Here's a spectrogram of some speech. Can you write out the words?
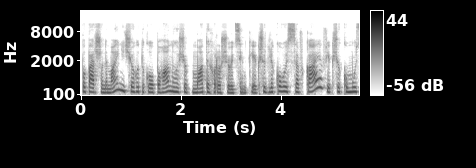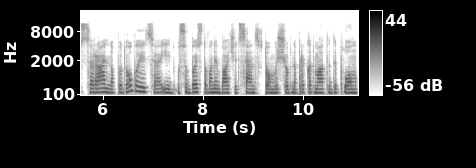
по-перше, немає нічого такого поганого, щоб мати хороші оцінки. Якщо для когось це в кайф, якщо комусь це реально подобається, і особисто вони бачать сенс в тому, щоб, наприклад, мати диплом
